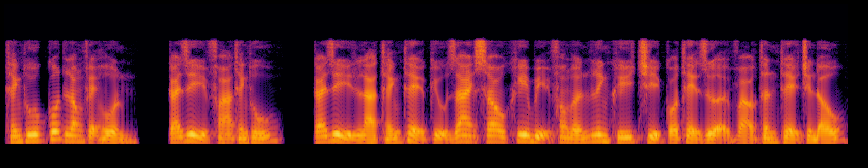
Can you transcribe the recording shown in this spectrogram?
Thánh thú cốt long phệ hồn, cái gì phá thánh thú, cái gì là thánh thể cửu giai sau khi bị phong ấn linh khí chỉ có thể dựa vào thân thể chiến đấu.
